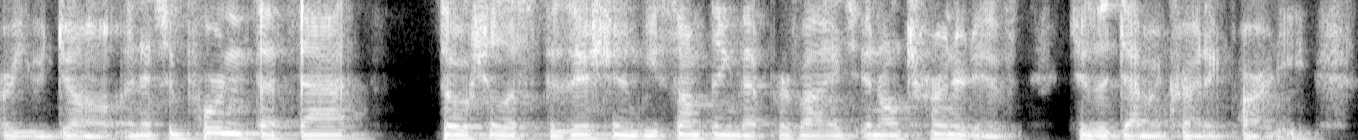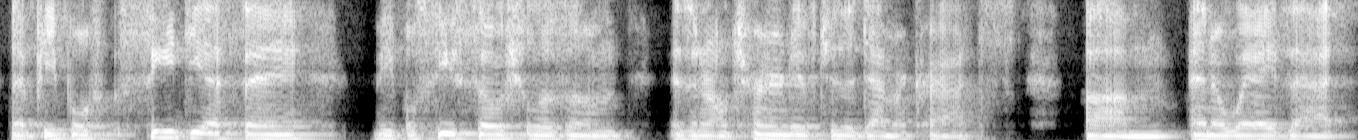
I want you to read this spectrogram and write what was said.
or you don't. And it's important that that socialist position be something that provides an alternative to the Democratic Party. That people see DSA, people see socialism as an alternative to the Democrats, um, in a way that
